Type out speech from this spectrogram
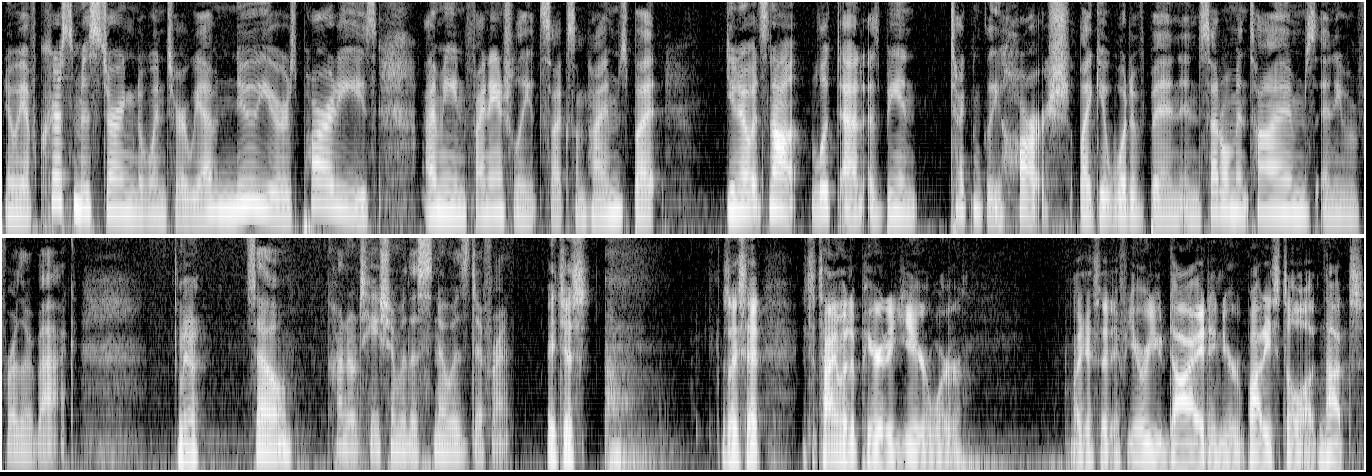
you know, we have Christmas during the winter, we have New Year's parties. I mean, financially, it sucks sometimes, but you know, it's not looked at as being technically harsh like it would have been in settlement times and even further back. Yeah. So, connotation with the snow is different. It just, as I said, it's a time of the period of year where, like I said, if you're you died and your body's still uh, not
